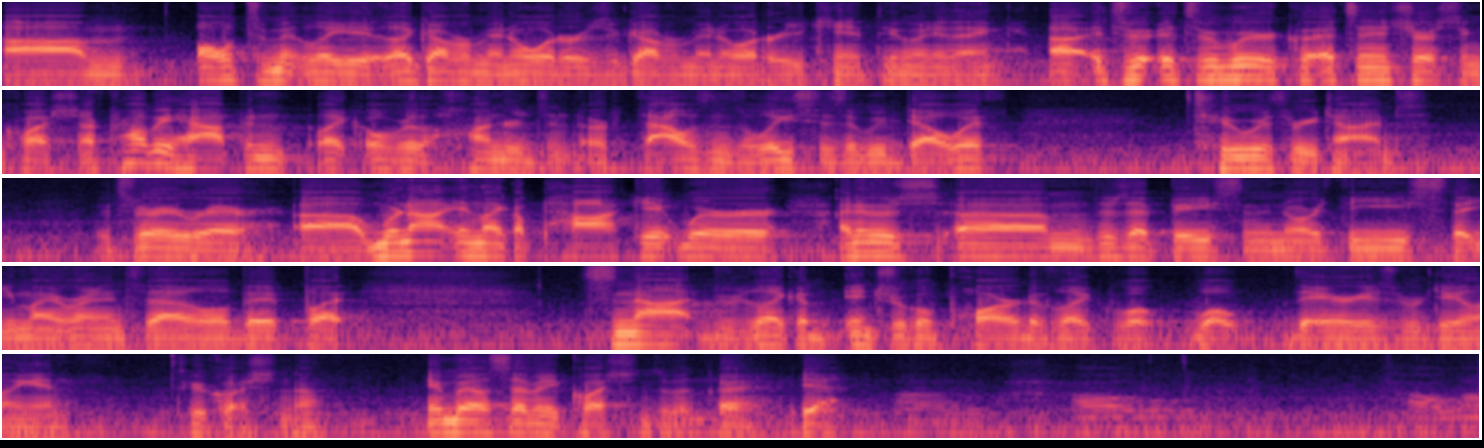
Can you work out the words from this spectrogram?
Um, ultimately, a government order is a government order. You can't do anything. Uh, it's, it's a weird, it's an interesting question. I've probably happened like over the hundreds and, or thousands of leases that we've dealt with, two or three times. It's very rare. Uh, we're not in like a pocket where I know there's um, there's that base in the Northeast that you might run into that a little bit, but it's not like an integral part of like what, what the areas we're dealing in. It's a good question though. Anybody else have any questions about? Uh, yeah. Um, How, how long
